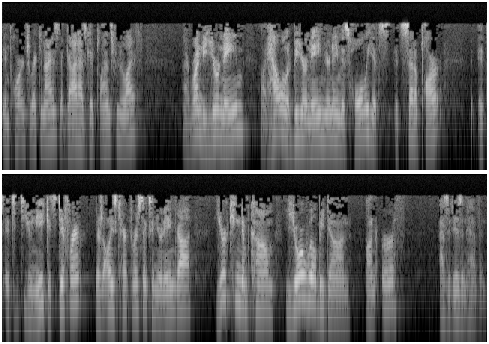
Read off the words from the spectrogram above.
important to recognize that God has good plans for your life. I run to your name, like hallowed be your name. Your name is holy. It's, it's set apart. It's, it's unique. It's different. There's all these characteristics in your name, God. Your kingdom come. Your will be done on earth as it is in heaven,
